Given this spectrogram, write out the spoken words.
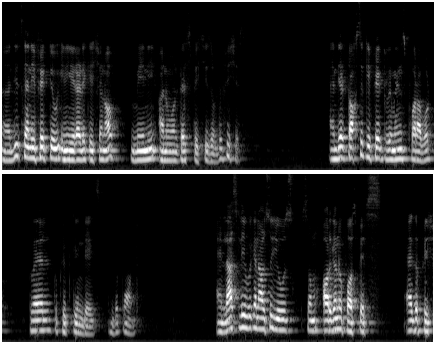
uh, this can effective in eradication of many unwanted species of the fishes. And their toxic effect remains for about 12 to 15 days in the pond. And lastly we can also use some organophosphates as a fish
